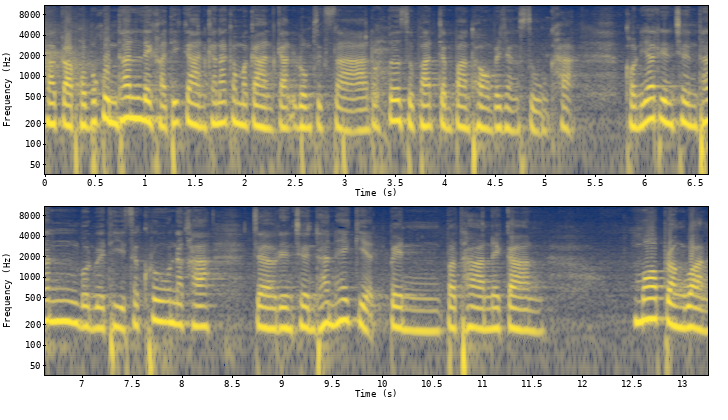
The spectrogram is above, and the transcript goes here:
ค่ะกราบขอบพระคุณท่านเลขาธิการคณะกรรมการการอุดมศึกษา ดรสุพัฒน์จำปาทองเป็นอย่างสูงค่ะ ขออนุญาตเรียนเชิญท่านบนเวทีสักครู่นะคะ จะเรียนเชิญท่านให้เกียรติเป็นประธานในการมอบรางวัล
